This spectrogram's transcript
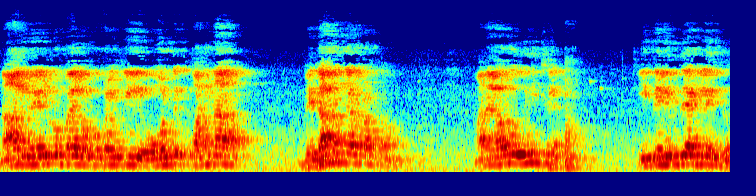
నాలుగు వేల రూపాయలు ఒక్కొక్కరికి ఓటు కొన్న విధానం కనపడతాం. మనం ఎవరు ఊహించలే. ఈ తెలివితేటలేదు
